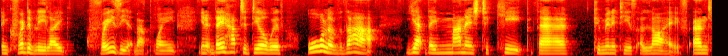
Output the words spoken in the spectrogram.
incredibly like crazy at that point. You know, they had to deal with all of that yet they managed to keep their communities alive. And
